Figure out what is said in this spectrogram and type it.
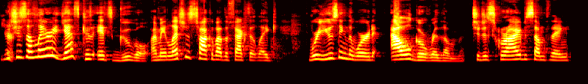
You're- Which is hilarious. Yes, because it's Google. I mean, let's just talk about the fact that like we're using the word algorithm to describe something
